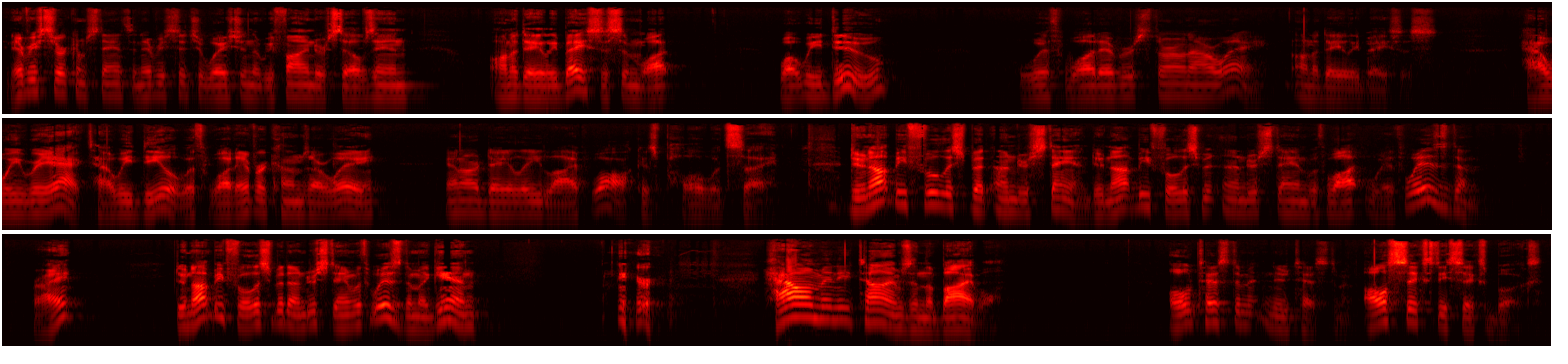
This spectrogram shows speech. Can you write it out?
in every circumstance, in every situation that we find ourselves in on a daily basis, and what what we do with whatever's thrown our way on a daily basis. How we react, how we deal with whatever comes our way in our daily life walk, as Paul would say. Do not be foolish, but understand. Do not be foolish, but understand with what? With wisdom. Right? Do not be foolish, but understand with wisdom. Again, here, how many times in the Bible, Old Testament, New Testament, all 66 books,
